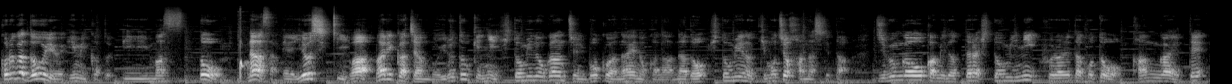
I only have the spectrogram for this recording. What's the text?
これがどういう意味かと言いますとなあさん、えー、ヨシキはマリカちゃんもいる時に瞳の眼中に僕はないのかななど瞳への気持ちを話してた。自分が狼だったら瞳に振られたことを考えて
